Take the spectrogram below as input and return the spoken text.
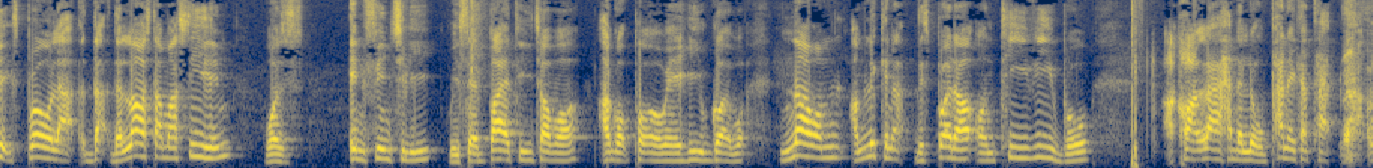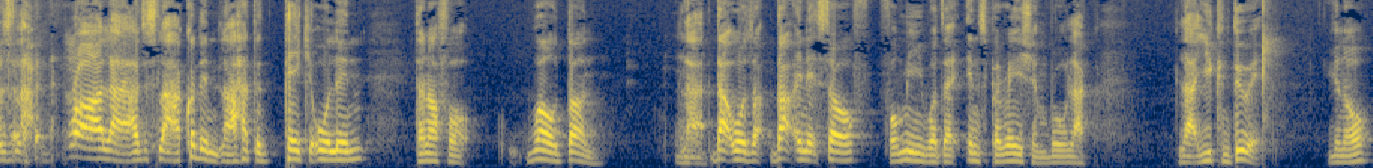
pics, bro. Like that, the last time I see him was in Finchley. We said bye to each other. I got put away. He got. Now I'm I'm looking at this brother on TV, bro. I can't lie, I had a little panic attack. Like, I was like, raw, like I just like I couldn't. Like I had to take it all in. Then I thought, well done. Mm. Like that was a, that in itself for me was an inspiration, bro. Like, like you can do it. You know,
